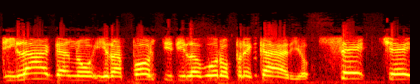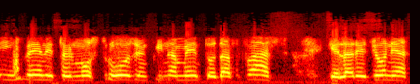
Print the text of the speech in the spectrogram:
dilagano i rapporti di lavoro precario, se c'è in Veneto il mostruoso inquinamento da FAS che la Regione ha,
